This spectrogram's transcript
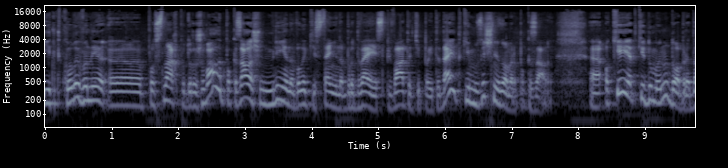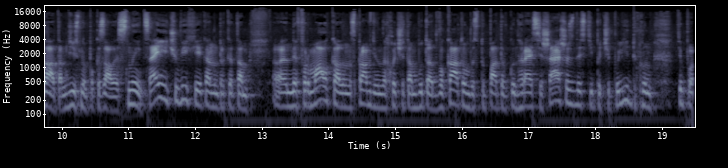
І коли вони е, по снах подорожували, показали, що він мріє на великій сцені на Бродвеї співати, типу, і т.д. І такий музичний номер показали. Е, окей, я такий думаю, ну добре, да, там дійсно показали сни цієї чувіхи, яка, наприклад, там е, не формалка, але насправді вона хоче там бути адвокатом, виступати в конгресі, ще щось десь, типу, чи політиком. Типу,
